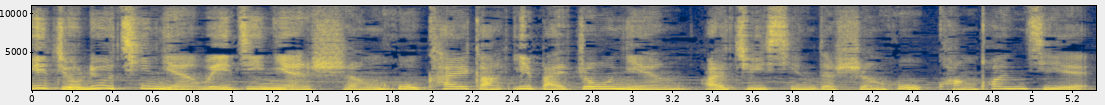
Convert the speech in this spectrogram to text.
1967年为纪念神户开港一百周年而举行的神户狂欢节，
